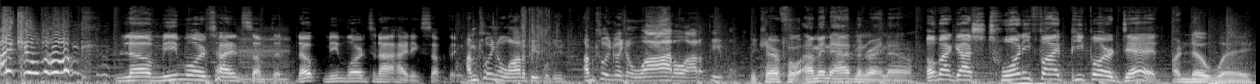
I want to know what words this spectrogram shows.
I killed Honk! No, Meme Lord's hiding something. Nope, Meme Lord's not hiding something. I'm killing a lot of people, dude. I'm killing like a lot, a lot of people. Be careful. I'm in admin right now. Oh my gosh, 25 people are dead. Or no way.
